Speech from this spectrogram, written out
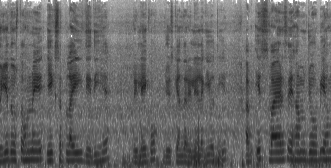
तो ये दोस्तों हमने एक सप्लाई दे दी है रिले को, जो इसके अंदर रिले लगी होती है। अब इस वायर से हम जो भी हम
